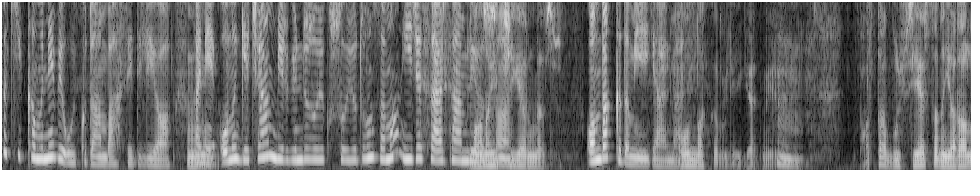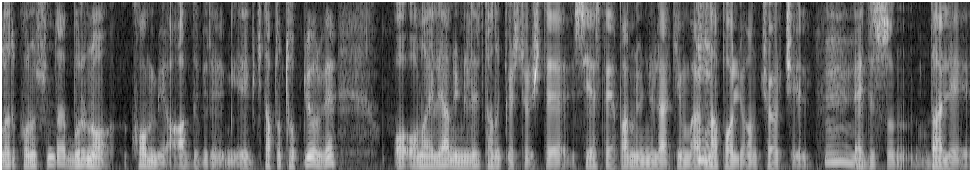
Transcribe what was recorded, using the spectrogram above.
dakika mı ne bir uykudan bahsediliyor. Hmm. Hani onu geçen bir gündüz uykusu uyuduğun zaman iyice sersemliyorsun. Bana hiç iyi gelmez. 10 dakikada mı iyi gelmez? 10 dakika bile iyi gelmiyor. yani. Hatta bu siesta'nın yararları konusunda Bruno Combi adlı biri e, bir kitapta topluyor ve o onaylayan ünlüleri tanık gösteriyor. İşte siesta yapan ünlüler kim var? Evet. Napolyon, Churchill, Edison, Dali,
